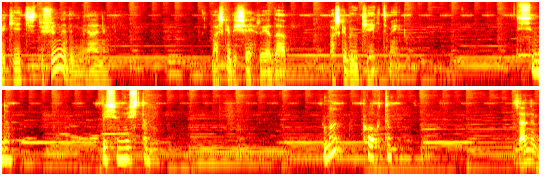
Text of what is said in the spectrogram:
Peki hiç düşünmedin mi yani? Başka bir şehre ya da başka bir ülkeye gitmeyi. Düşündüm. Düşünmüştüm. Ama korktum. Sen de mi?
